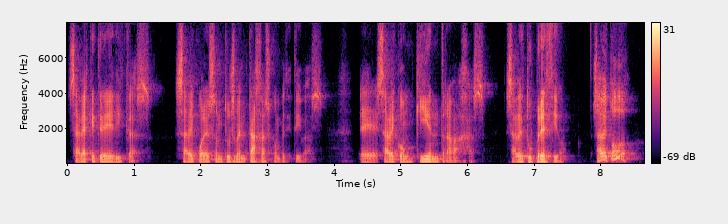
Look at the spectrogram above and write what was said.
sabe a qué te dedicas, sabe cuáles son tus ventajas competitivas, eh, sabe con quién trabajas, sabe tu precio, sabe todo.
